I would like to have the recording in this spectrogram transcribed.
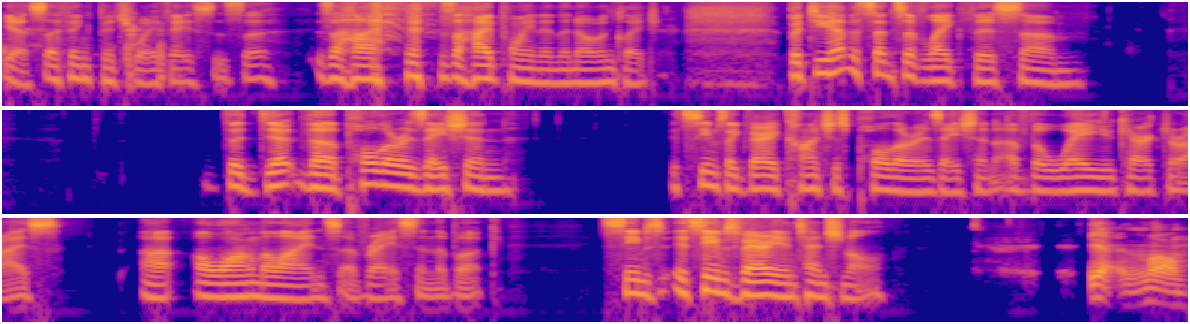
Yes, I think Pinch Wayface is a is a high is a high point in the nomenclature. But do you have a sense of like this um the the polarization it seems like very conscious polarization of the way you characterize uh, along the lines of race in the book. Seems it seems very intentional. Yeah, well,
